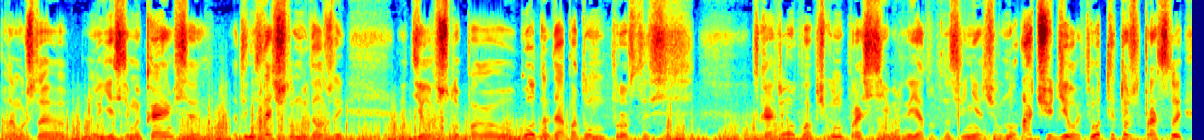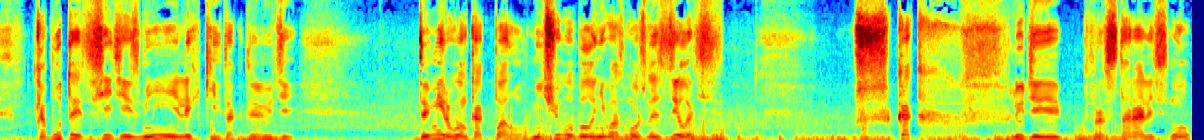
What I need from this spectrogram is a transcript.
Потому что, ну, если мы каемся, это не значит, что мы должны делать что угодно, да, потом просто сказать, ну, папочка, ну, прости, блин, я тут насвинячил. Ну, а что делать? Вот ты тоже простой. Как будто все эти изменения легкие так для людей. Да мир вон как пал. Ничего было невозможно сделать. Уж как люди расстарались, ну...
